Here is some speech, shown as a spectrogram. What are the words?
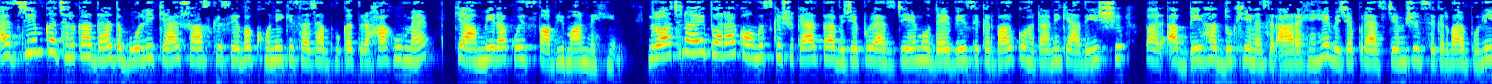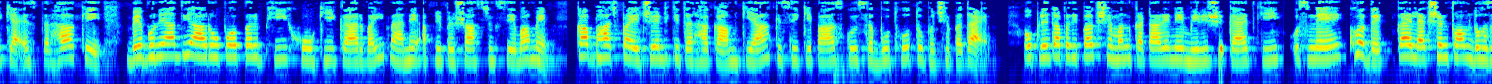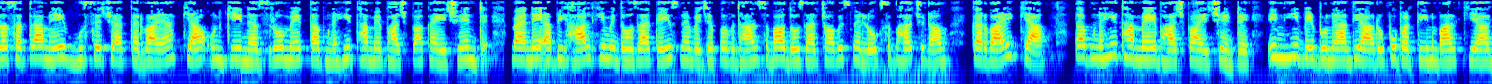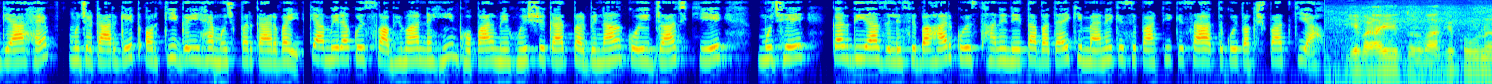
SDM का झलका दर्द, बोली, क्या शासकीय सेवक होने की सजा भुगत रहा हूँ मैं? क्या मेरा कोई स्वाभिमान नहीं? निर्वाचन आयोग द्वारा कांग्रेस की शिकायत पर विजयपुर एसडीएम उदयवीर सिकरवार को हटाने के आदेश पर अब बेहद दुखी नज़र आ रहे हैं। विजयपुर एसडीएम श्री सिकरवार बोली, क्या इस तरह के बेबुनियादी आरोपों पर भी होगी कार्रवाई? मैंने अपनी प्रशासनिक सेवा में कब भाजपा एजेंट की तरह काम किया? किसी के पास कोई सबूत हो तो मुझे बताए। उपनेता प्रतिपक्ष हेमंत कटारे ने मेरी शिकायत की। उसने खुद का इलेक्शन फॉर्म 2017 में मुझसे चेक करवाया। क्या उनकी नज़रों में तब नहीं था मैं भाजपा का एजेंट? मैंने अभी हाल ही में 2023 में विजयपुर विधानसभा 2024 में लोकसभा चुनाव करवाए क्या? तब नहीं था मैं भाजपा एजेंट इन्हीं बेबुनियादी आरोपों पर तीन बार किया गया है। मुझे टारगेट और की गई है मुझ पर कार्रवाई। क्या मेरा कोई स्वाभिमान नहीं? भोपाल में हुई शिकायत पर बिना कोई जाँच किए मुझे कर दिया ज़िले से बाहर। कोई स्थानीय नेता बताए कि मैंने किसी पार्टी के साथ कोई पक्षपात किया। ये बड़ा ही दुर्भाग्यपूर्ण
